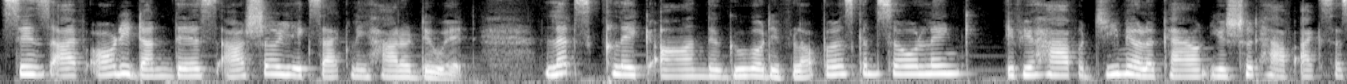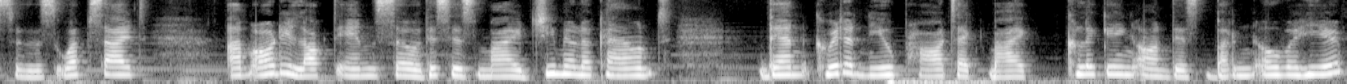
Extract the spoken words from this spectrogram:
Since I've already done this, I'll show you exactly how to do it. Let's click on the Google Developers Console link if you have a Gmail account, you should have access to this website. I'm already logged in, so this is my Gmail account. Then create a new project by clicking on this button over here.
